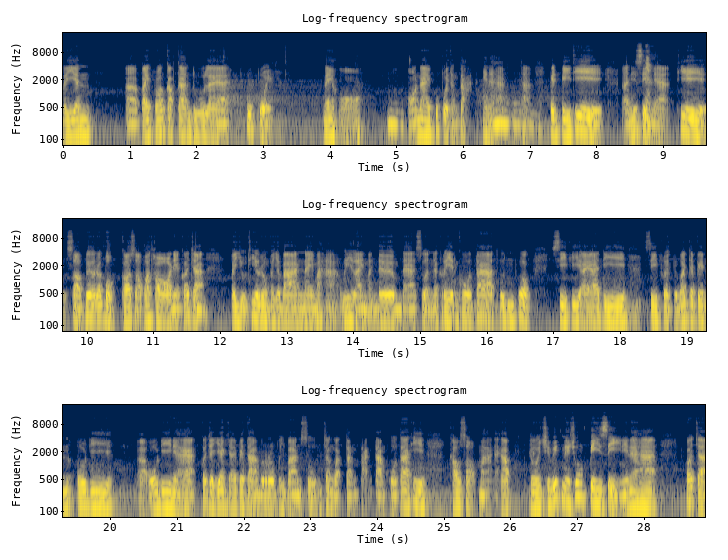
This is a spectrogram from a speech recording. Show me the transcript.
เรียนอ่าไปพร้อมกับการดูแลผู้ป่วยในหออืม หอในผู้ป่วยต่างๆนี่นะฮะอืมอ่าเป็นปีที่อ่านิสิตเนี่ยที่สอบด้วยระบบกสพทเนี่ยก็จะไปอยู่ที่โรงพยาบาลในมหาวิทยาลัยเหมือนเดิมนะส่วนนักเรียนโควต้าทุนพวก CPIRD c p r หรือว่าจะเป็น OD อ่า OD เนี่ยฮะก็จะแยกย้ายไปตามโรงพยาบาลศูนย์จังหวัดต่างๆ ตามโควต้าที่เขาสอบมานะครับ โดยชีวิตในช่วงปี 4 นี้นะฮะก็จะ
